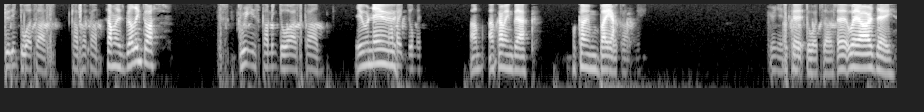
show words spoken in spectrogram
Building towards us. Come, come, come. Someone is building to us. S- Green is coming to us. Come. You Come know. back to me. I'm I'm coming back. I'm coming back. Green is Okay, coming towards us. Uh, where are they?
